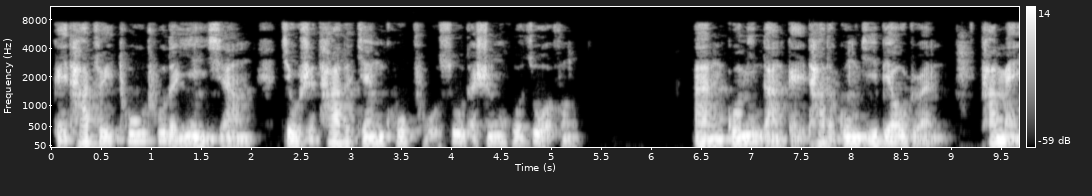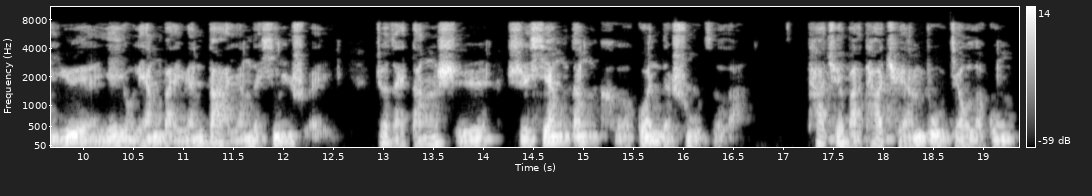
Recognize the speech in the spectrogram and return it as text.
给他最突出的印象就是他的艰苦朴素的生活作风。按国民党给他的供给标准，他每月也有两百元大洋的薪水，这在当时是相当可观的数字了。他却把它全部交了公。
